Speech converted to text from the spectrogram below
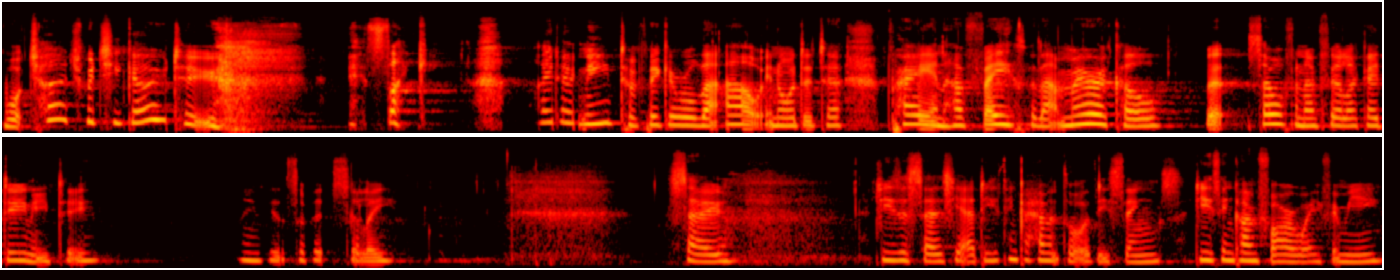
what church would she go to? it's like, I don't need to figure all that out in order to pray and have faith for that miracle. But so often I feel like I do need to. Maybe it's a bit silly. So, Jesus says, Yeah, do you think I haven't thought of these things? Do you think I'm far away from you?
